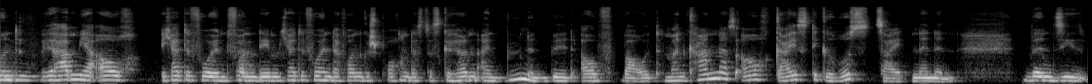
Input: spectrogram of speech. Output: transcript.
Und mhm. wir haben ja auch, ich hatte vorhin von ja. dem, ich hatte vorhin davon gesprochen, dass das Gehirn ein Bühnenbild aufbaut. Man kann das auch geistige Rüstzeit nennen. Wenn Sie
